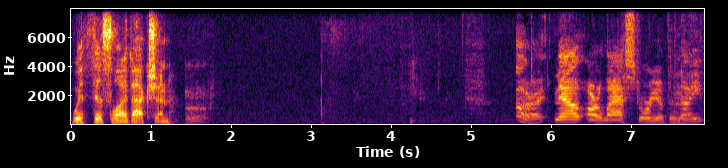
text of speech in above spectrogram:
with this live action. Mm. All right, now our last story of the night.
